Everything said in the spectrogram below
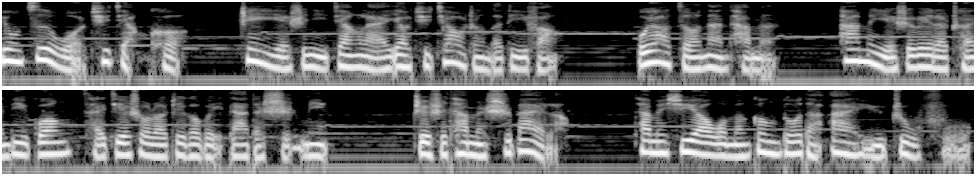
用自我去讲课，这也是你将来要去校正的地方。不要责难他们，他们也是为了传递光才接受了这个伟大的使命，只是他们失败了。他们需要我们更多的爱与祝福，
